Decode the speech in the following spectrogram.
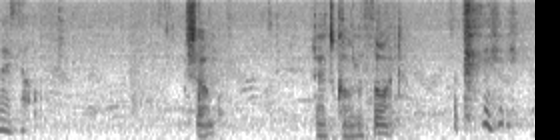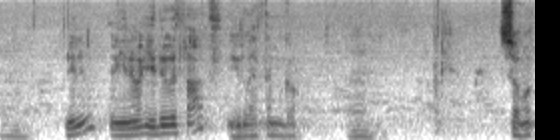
myself. So, that's called a thought. you know? You know what you do with thoughts? You let them go. So,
